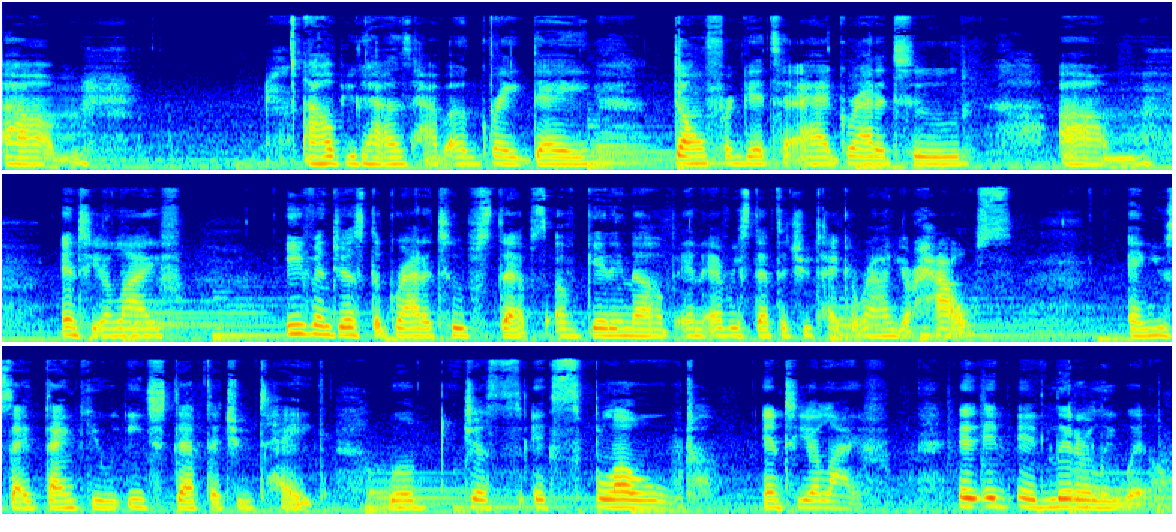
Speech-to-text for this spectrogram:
Um, I hope you guys have a great day. Don't forget to add gratitude um, into your life. Even just the gratitude steps of getting up and every step that you take around your house and you say thank you, each step that you take will just explode into your life. It, it, it literally will.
